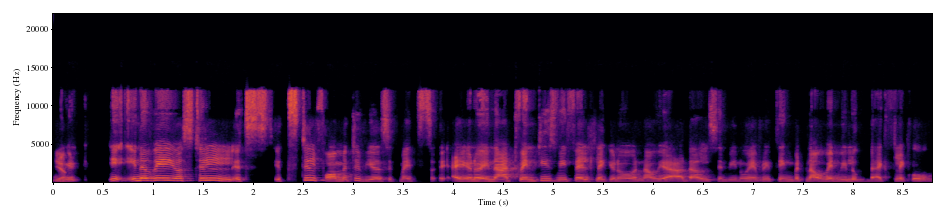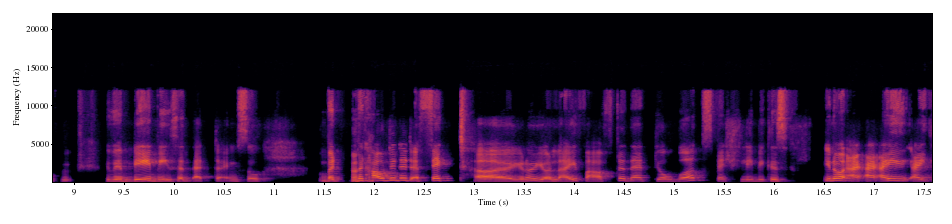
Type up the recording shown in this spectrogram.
yeah in a way you're still it's it's still formative years. It might you know in our 20s we felt like you know now we are adults and we know everything. But now when we look back it's like oh we were babies at that time. So but but how did it affect uh, you know your life after that your work especially? Because you know I, I i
